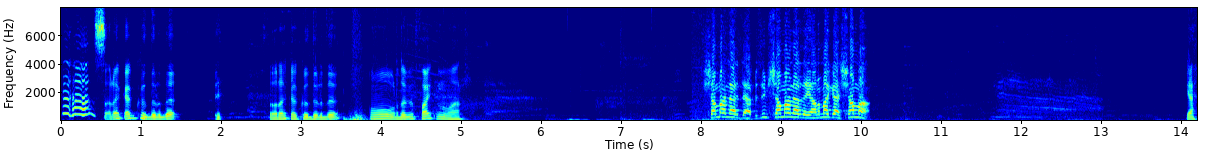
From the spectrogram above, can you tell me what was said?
Soraka kudurdu. Soraka kudurdu. Oo orada bir fight mı var? Şama nerede? Bizim Şama nerede? Yanıma gel Şama. Gel.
